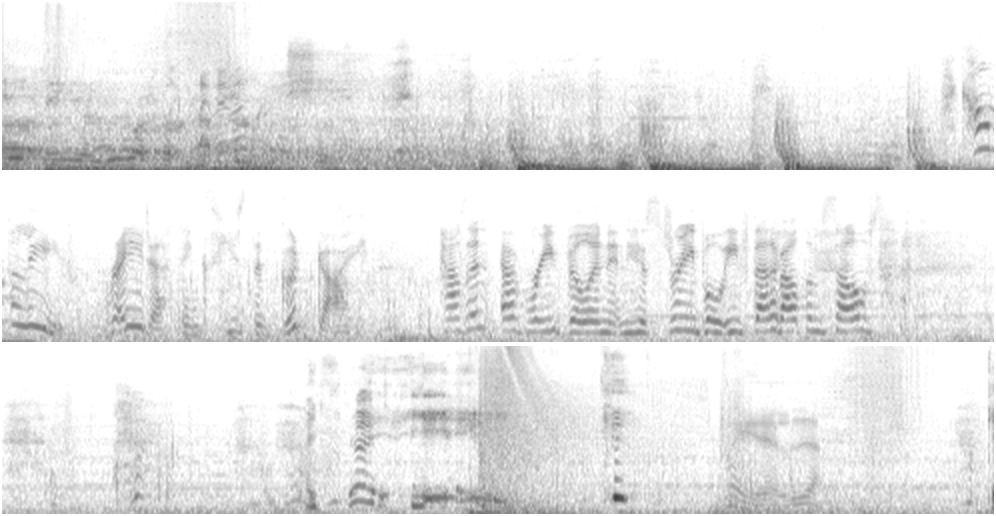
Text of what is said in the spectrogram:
anything when you were hooked up to my machine. I can't believe Raider thinks he's the good guy. Hasn't every villain in history believed that about themselves? ไอ้ แก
